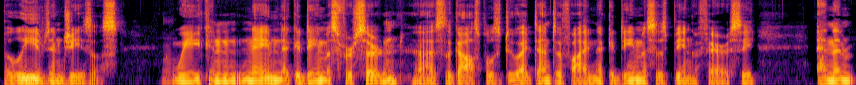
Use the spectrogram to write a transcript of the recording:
believed in Jesus. Hmm. We can name Nicodemus for certain, as the Gospels do identify Nicodemus as being a Pharisee. And then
